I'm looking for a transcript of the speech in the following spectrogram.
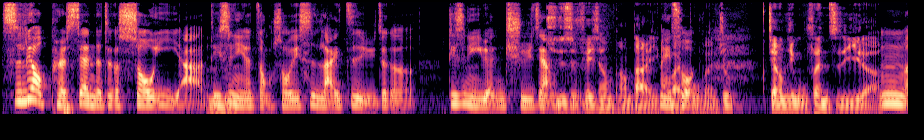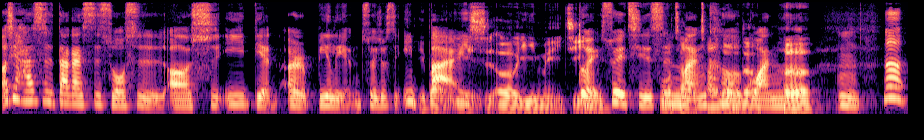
十六 percent 的这个收益啊，迪士尼的总收益是来自于这个迪士尼园区这样子，其实是非常庞大的一块部分，就。将近五分之一了。嗯，而且它是大概是说是呃十一点二 billion，所以就是一百一十二亿美金。对，所以其实是蛮可观的。的嗯，那。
